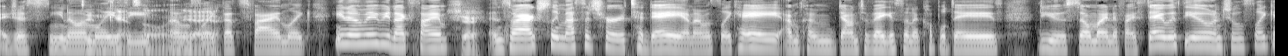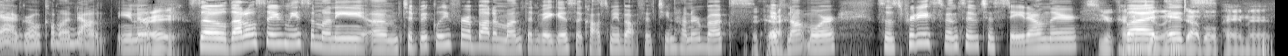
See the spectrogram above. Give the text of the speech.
I just, you know, I'm lazy. I was yeah, like, yeah. that's fine. Like, you know, maybe next time. Sure. And so I actually messaged her today and I was like, hey, I'm coming down to Vegas in a couple days. Do you still mind if I stay with you? And she was like, yeah, girl, come on down, you know? So that'll save me some money. Um, typically for about a month in Vegas, it costs me about fifteen hundred bucks, Okay. if not more. So it's pretty expensive to stay down there. So you're kind but of doing double payment.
